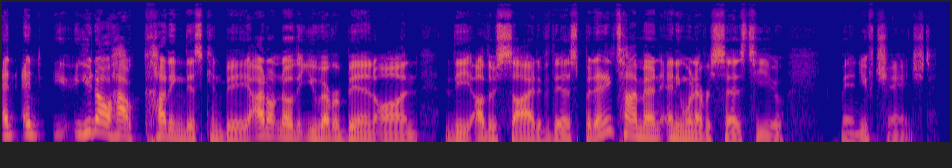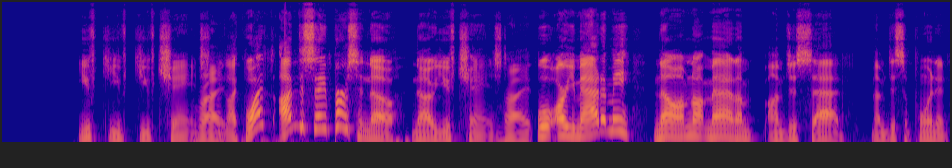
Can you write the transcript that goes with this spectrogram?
and and you know how cutting this can be. I don't know that you've ever been on the other side of this, but anytime anyone ever says to you, "Man, you've changed," you've you've you've changed. Right. Like what? I'm the same person. No, no, you've changed. Right. Well, are you mad at me? No, I'm not mad. I'm I'm just sad. I'm disappointed.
